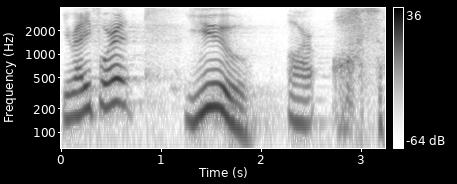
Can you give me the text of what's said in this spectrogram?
You ready for it? You are awesome.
